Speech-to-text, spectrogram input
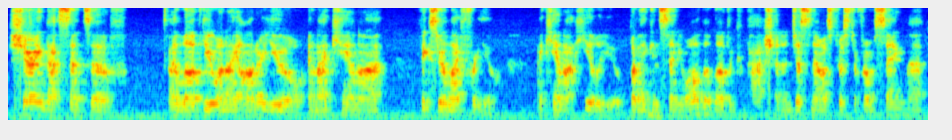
sharing that sense of I love you and I honor you and I cannot fix your life for you. I cannot heal you, but I can send you all the love and compassion. And just now, as Christopher was saying that,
